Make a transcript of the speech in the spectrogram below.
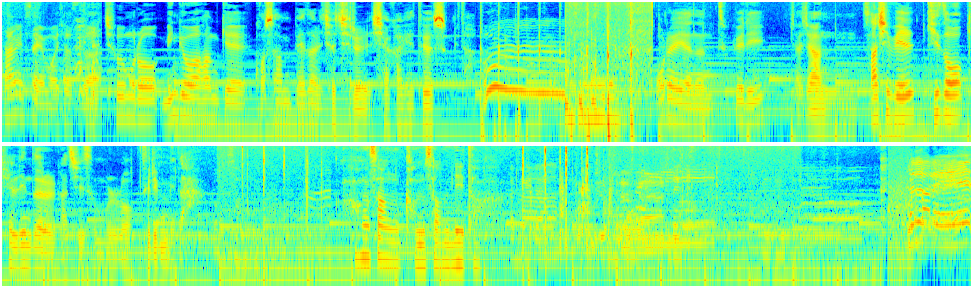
상현쌤 모셨어. 처음으로 민교와 함께 고3 배달의 처치를 시작하게 되었습니다 올해에는 특별히 짜잔 40일 기도 캘린더를 같이 선물로 드립니다 항상 감사합니다. 배달의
